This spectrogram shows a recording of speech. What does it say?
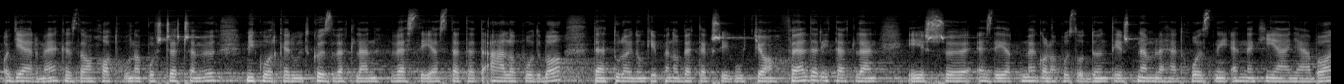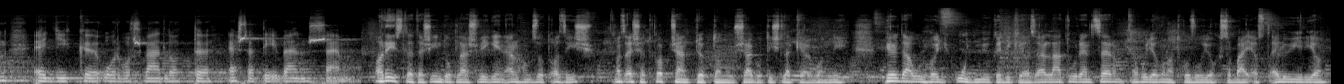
a gyermek, ez a hat hónapos csecsemő, mikor került közvetlen veszélyeztetett állapotba, tehát tulajdonképpen a betegség útja felderítetlen, és ezért megalapozott döntést nem lehet hozni ennek hiányában egyik orvosvádlott esetében sem. A részletes indoklás végén elhangzott az is, az eset kapcsán több tanulságot is le kell vonni. Például, hogy úgy működik-e az ellátórendszer, ahogy a vonatkozó jogszabály azt előírja,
